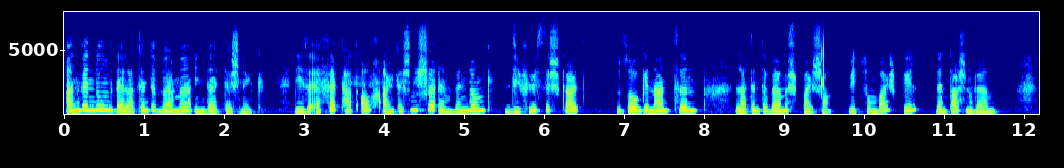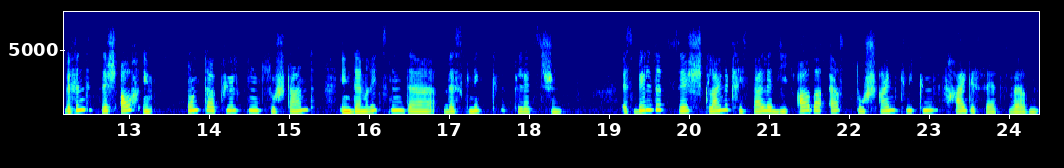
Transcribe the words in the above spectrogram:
Anwendung der latenten Wärme in der Technik. Dieser Effekt hat auch eine technische Anwendung, die Flüssigkeit sogenannten latente Wärmespeicher, wie zum Beispiel den Taschenwärmer, befindet sich auch im unterkühlten Zustand in den Ritzen der, des Knickplättchens. Es bilden sich kleine Kristalle, die aber erst durch Einknicken freigesetzt werden.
